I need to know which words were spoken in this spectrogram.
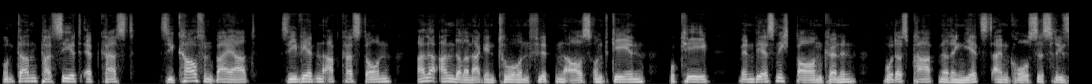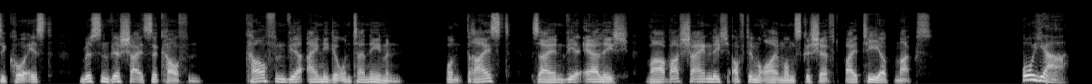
Und dann passiert Appcast, Sie kaufen Bayard, Sie werden abkastonen, alle anderen Agenturen flippen aus und gehen, okay, wenn wir es nicht bauen können, wo das Partnering jetzt ein großes Risiko ist, müssen wir Scheiße kaufen. Kaufen wir einige Unternehmen. Und dreist, seien wir ehrlich, war wahrscheinlich auf dem Räumungsgeschäft bei Tiop Max. Oh ja.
